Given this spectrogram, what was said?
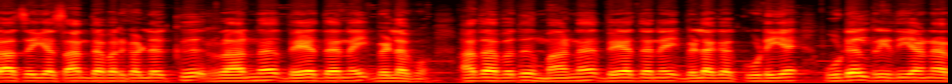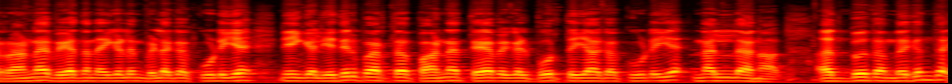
ராசியை சார்ந்தவர்களுக்கு ரண வேதனை விலகும். அதாவது மன வேதனை விலகக்கூடிய உடல் ரீதியான ரண வேதனைகளும் விலகக்கூடிய நீங்கள் எதிர்பார்த்த பண தேவைகள் பூர்த்தியாகக்கூடிய நல்ல நாள். அற்புதம் மிகுந்த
